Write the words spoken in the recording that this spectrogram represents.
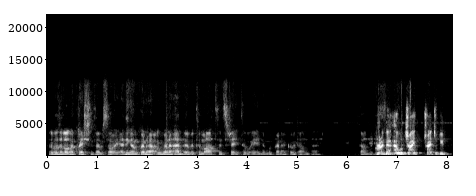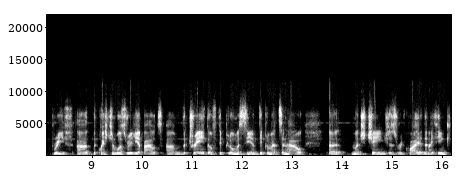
So there was a lot of questions. I'm sorry. I think I'm gonna I'm gonna hand over to Martin straight away, and then we're gonna go down the down the. Right. I will try try to be brief. Uh, the question was really about um, the trade of diplomacy and diplomats and how uh, much change is required. And I think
